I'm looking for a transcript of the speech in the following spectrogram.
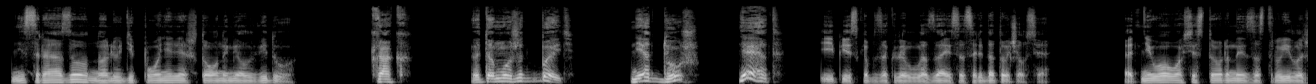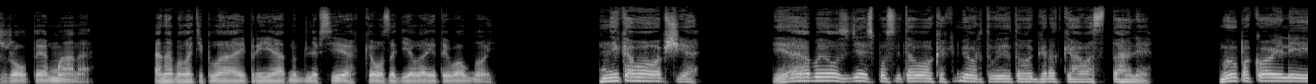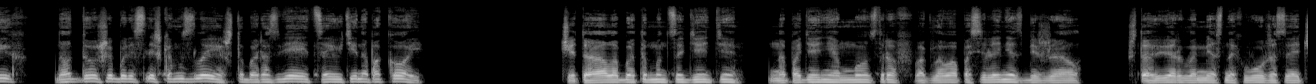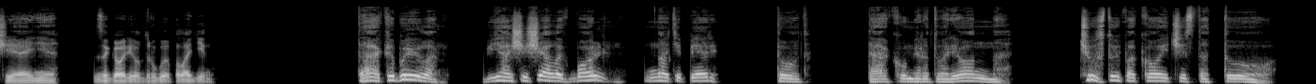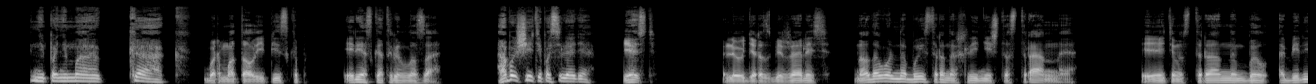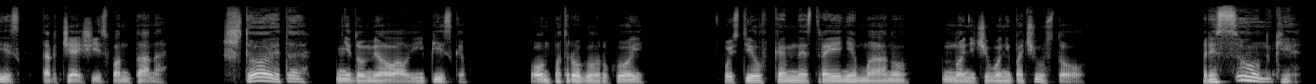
Не сразу, но люди поняли, что он имел в виду. «Как это может быть? Нет душ? Нет!» Епископ закрыл глаза и сосредоточился. От него во все стороны заструилась желтая мана. Она была тепла и приятна для всех, кого задела этой волной. «Никого вообще. Я был здесь после того, как мертвые этого городка восстали. Мы упокоили их, но души были слишком злые, чтобы развеяться и уйти на покой». Читал об этом инциденте нападением монстров, а глава поселения сбежал, что ввергло местных в ужас и отчаяние», — заговорил другой паладин. «Так и было. Я ощущал их боль, но теперь тут так умиротворенно. Чувствую покой и чистоту. Не понимаю, как», — бормотал епископ и резко открыл глаза. «Обыщите поселение!» «Есть!» Люди разбежались, но довольно быстро нашли нечто странное и этим странным был обелиск, торчащий из фонтана. «Что это?» — недоумевал епископ. Он потрогал рукой, впустил в каменное строение ману, но ничего не почувствовал. «Рисунки!»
